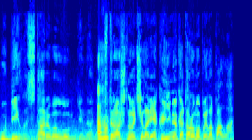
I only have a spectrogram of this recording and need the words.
убила старого Лунгина, Ага. страшного человека, имя которому было Палач.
